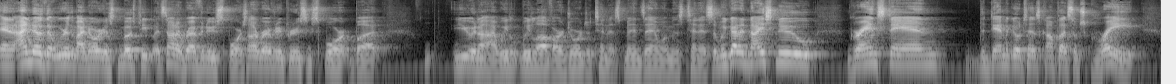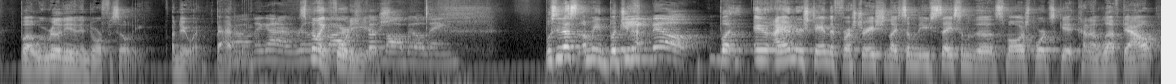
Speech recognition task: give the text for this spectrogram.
and I know that we're the minority. Most people, it's not a revenue sport. It's not a revenue producing sport. But you and I, we, we love our Georgia tennis, men's and women's tennis, and we've got a nice new grandstand. The Dan Magill Tennis Complex looks great, but we really need an indoor facility, a new one, badly. Well, they got a really It's been like 40 large years. football building well, see, that's I mean, but you. being built. But and I understand the frustration. Like some of you say, some of the smaller sports get kind of left out.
